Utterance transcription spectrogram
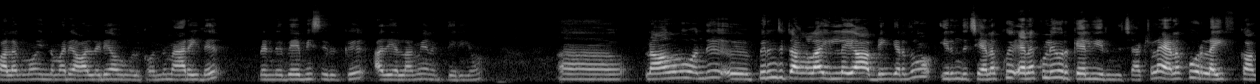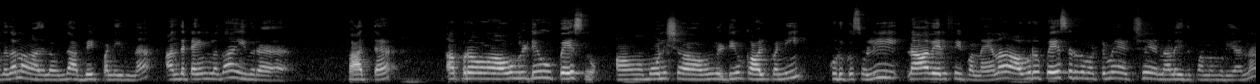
பழகணும். இந்த மாதிரி ஆல்ரெடி அவங்களுக்கு வந்து மேரீடு ரெண்டு பேபிஸ் இருக்குது அது எல்லாமே எனக்கு தெரியும். நாங்களும் வந்து பிரிஞ்சுட்டாங்களா இல்லையா அப்படிங்கிறதும் இருந்துச்சு. எனக்கு எனக்குள்ளேயே ஒரு கேள்வி இருந்துச்சு. ஆக்சுவலாக எனக்கும் ஒரு லைஃப்க்காக தான் நான் அதில் வந்து அப்டேட் பண்ணியிருந்தேன். அந்த டைமில் தான் இவரை பார்த்தேன். அப்புறம் அவங்கள்ட்டையும் பேசணும். அவங்க மோனிஷா அவங்கள்ட்டையும் கால் பண்ணி கொடுக்க சொல்லி நான் வெரிஃபை பண்ணேன். ஏன்னா அவர் பேசுறது மட்டுமே வச்சு என்னால் இது பண்ண முடியாதுன்னா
